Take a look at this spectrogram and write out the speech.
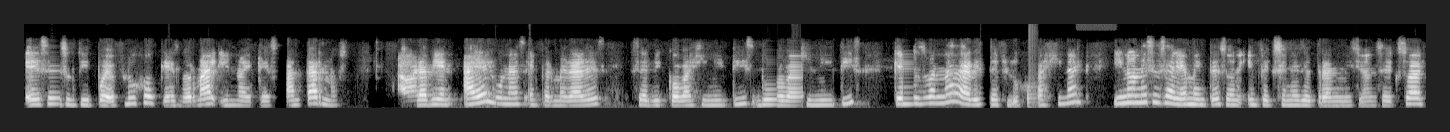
ese es un tipo de flujo que es normal y no hay que espantarnos. Ahora bien, hay algunas enfermedades, cervicovaginitis, vulvovaginitis, que nos van a dar este flujo vaginal y no necesariamente son infecciones de transmisión sexual.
